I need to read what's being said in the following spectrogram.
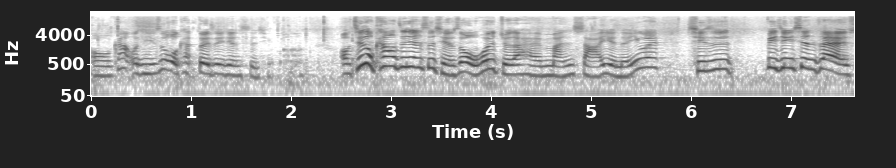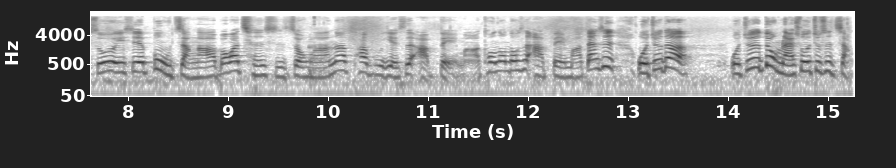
哦，我看我你说我看对这件事情吗？哦，其实我看到这件事情的时候，我会觉得还蛮傻眼的，因为其实毕竟现在所有一些部长啊，包括陈时中啊，那他不也是阿北嘛，通通都是阿北嘛。但是我觉得。我觉得对我们来说就是长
